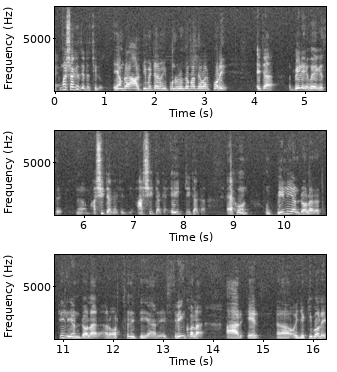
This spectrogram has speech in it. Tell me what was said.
এক মাস আগে যেটা ছিল, এই আমরা আলটিমেটাম এই পনেরো দফা দেওয়ার পরে এটা বেড়ে হয়ে গেছে আশি টাকা কেজি, আশি টাকা এইটটি টাকা। এখন বিলিয়ন ডলার আর ট্রিলিয়ন ডলার আর অর্থনীতি, আর এর শৃঙ্খলা, আর এর ওই যে কি বলে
